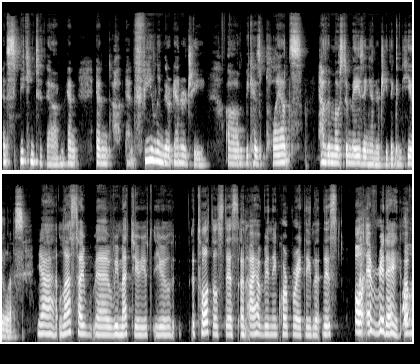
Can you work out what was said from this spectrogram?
and speaking to them and and and feeling their energy um, because plants have the most amazing energy that can heal us. Yeah, last time uh, we met you, you you taught us this, and I have been incorporating that this Oh, every day. I'm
